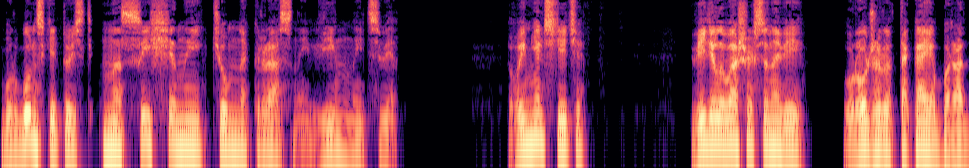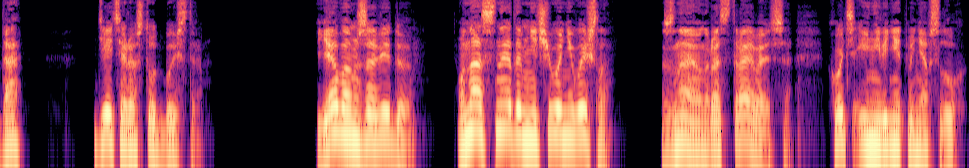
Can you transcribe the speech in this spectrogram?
Бургундский, то есть насыщенный темно-красный винный цвет. «Вы мне льстите. Видела ваших сыновей. У Роджера такая борода. Дети растут быстро. Я вам завидую. У нас с Недом ничего не вышло. Знаю, он расстраивается, хоть и не винит меня вслух.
